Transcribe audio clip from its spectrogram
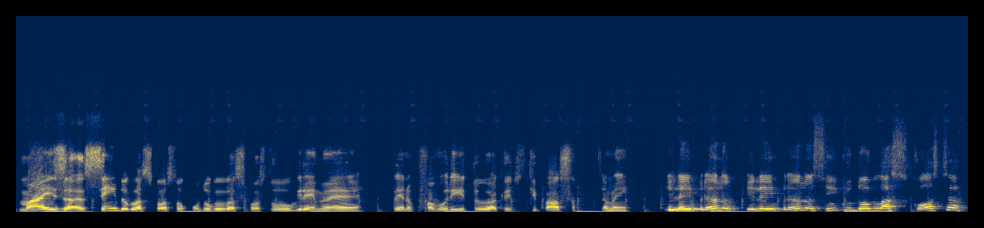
Mas ah, sem Douglas Costa ou com Douglas Costa, o Grêmio é pleno favorito. Eu acredito que passa também. E lembrando, e lembrando assim que o Douglas Costa,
